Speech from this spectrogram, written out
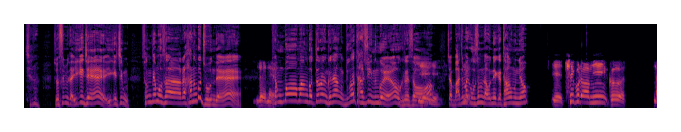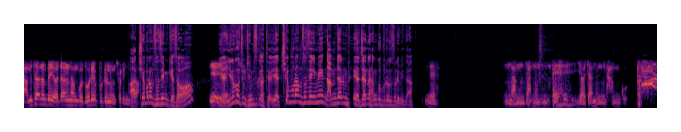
자, 좋습니다. 이게 이제, 이게 지금 성대모사를 하는 건 좋은데, 네네. 평범한 것들은 그냥 누구나 다 할 수 있는 거예요. 그래서, 예, 예. 자, 마지막에 예. 웃음 나오니까 다음은요? 예, 최불암이 그 남자는 배 여자는 한고 노래 부르는 소리입니다. 아, 최불암 선생님께서, 예, 예, 예. 이런 거 좀 재밌을 것 같아요. 예, 최불암 선생님이 남자는 배, 여자는 한구 부르는 소리입니다. 예. 남자는 배, 여자는 항구.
